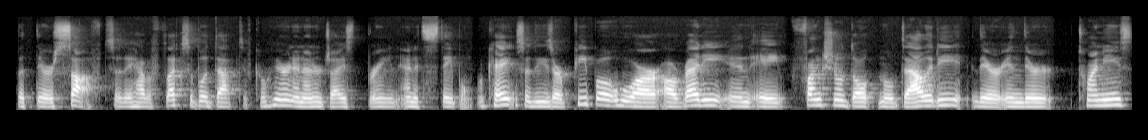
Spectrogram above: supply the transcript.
But they're soft, so they have a flexible, adaptive, coherent, and energized brain, and it's stable. Okay, so these are people who are already in a functional adult modality, they're in their 20s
